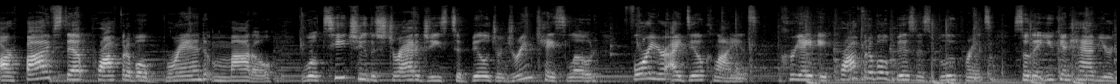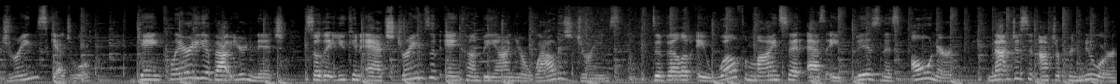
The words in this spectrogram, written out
our five step profitable brand model will teach you the strategies to build your dream caseload for your ideal clients, create a profitable business blueprint so that you can have your dream schedule, Gain clarity about your niche so that you can add streams of income beyond your wildest dreams. Develop a wealth mindset as a business owner, not just an entrepreneur,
